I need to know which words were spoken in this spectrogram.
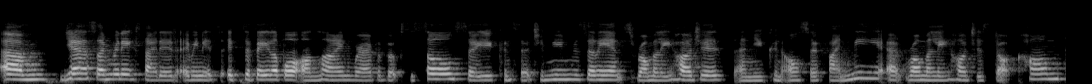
Um, yes, I'm really excited. I mean, it's it's available online wherever books are sold. So you can search Immune Resilience, Romilly Hodges, and you can also find me at romillyhodges.com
